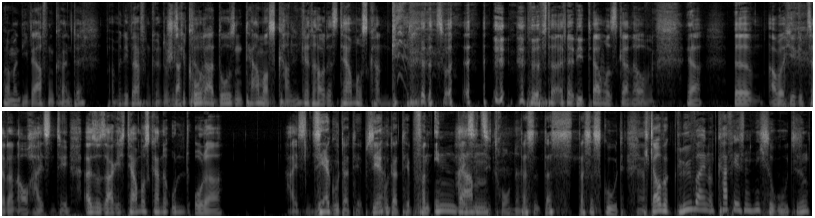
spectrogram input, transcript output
Weil man die werfen könnte. weil man die werfen könnte. Und Statt Cola-Dosen Thermoskannen. Genau, das Thermoskanne. das wirft da einer die Thermoskanne auf. Ja, ähm, aber hier gibt es ja dann auch heißen Tee. Also sage ich Thermoskanne und oder heißen Tee. Sehr guter Tipp, sehr Ja. guter Tipp. Von innen Heiße wärmen, Zitrone. das, das, das ist gut. Ja. Ich glaube, Glühwein und Kaffee sind nicht so gut. Sie sind,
